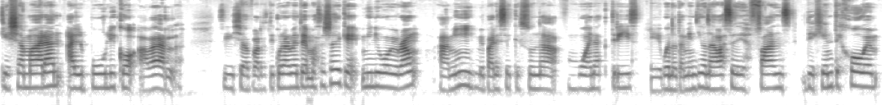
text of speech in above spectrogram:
que llamaran al público a verla. Sí, ya particularmente, más allá de que Millie Bobby Brown a mí me parece que es una buena actriz. Eh, bueno, también tiene una base de fans, de gente joven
